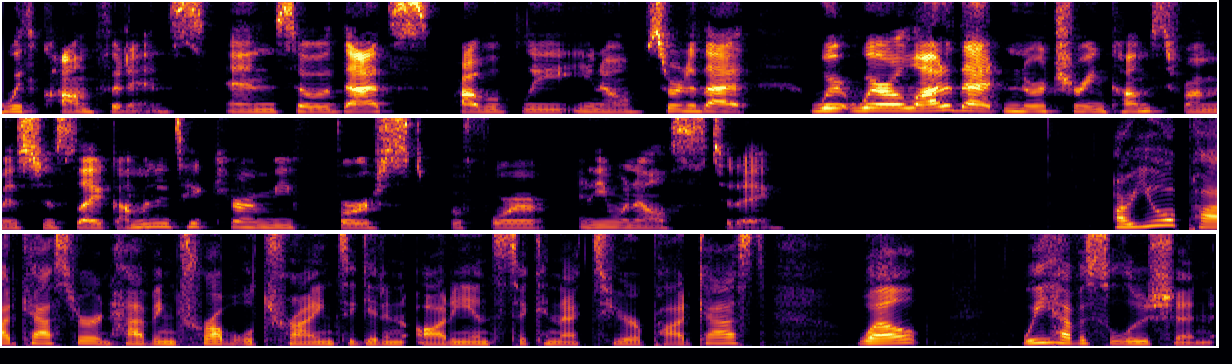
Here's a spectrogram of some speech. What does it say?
with confidence. And so that's probably you know sort of that where where a lot of that nurturing comes from is just like i'm going to take care of me first before anyone else today Are you a podcaster and having trouble trying to get an audience to connect to your podcast? Well, we have a solution.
